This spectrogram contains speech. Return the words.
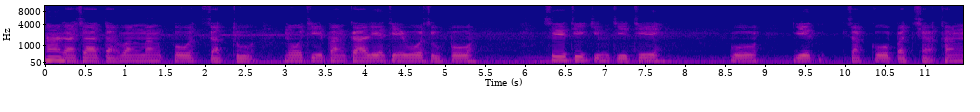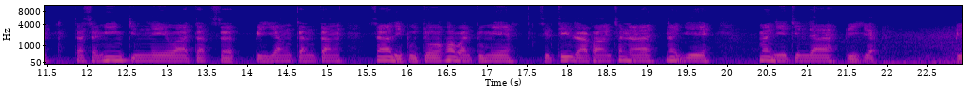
หาราชาตะวังมังโปสัตถุโนทีปังกาเลเทโวสุโปเสติกินจิเทโอเยตสักโกปัจฉะคังทัสมิงกินเนวาตัสสปิยังกันตัง สาลิปุตโตภวันตุเม สิทธิลาพังชนะนะเยมณีจินดาปิยะปิ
